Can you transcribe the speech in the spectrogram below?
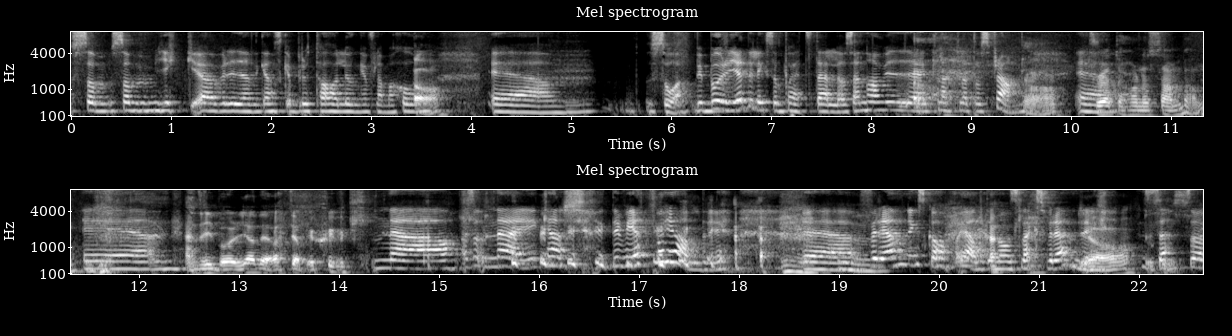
som, som gick över i en ganska brutal lunginflammation. Ja. Så. Vi började liksom på ett ställe och sen har vi eh, knacklat oss fram. Ja. Eh. Tror du att det har något samband? Eh, Att vi började och att jag blev sjuk? Nja, alltså nej, kanske. Det vet man ju aldrig. Eh, förändring skapar ju alltid någon slags förändring. Ja. Sen så,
